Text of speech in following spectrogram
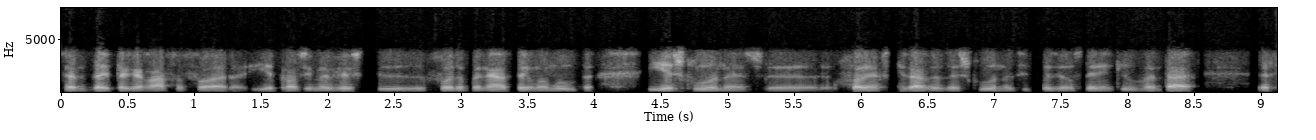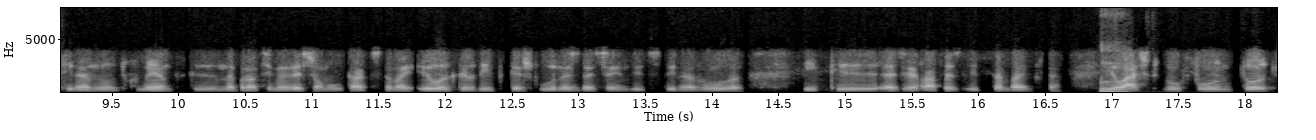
Portanto, deita a garrafa fora e a próxima vez que for apanhado tem uma multa. E as colunas, uh, forem retiradas as colunas e depois eles terem que levantar assinando um documento que na próxima vez são multados também, eu acredito que as colunas deixem de existir na rua e que as garrafas de vidro também. Portanto, eu hum. acho que no fundo todos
